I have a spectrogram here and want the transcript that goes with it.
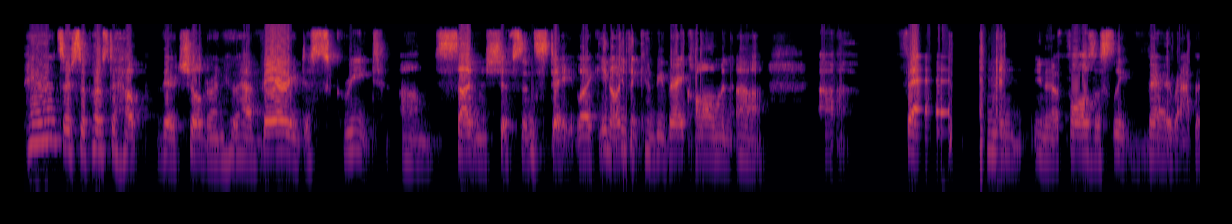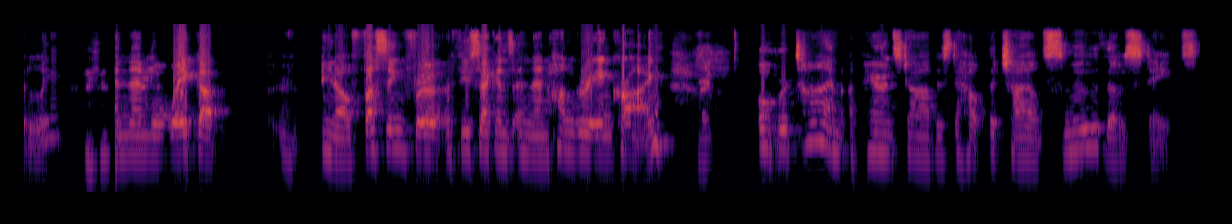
Parents are supposed to help their children who have very discrete, um, sudden shifts in state. Like, you know, infant can be very calm and uh, uh, fed, and then, you know, falls asleep very rapidly mm-hmm. and then we'll wake up you know fussing for a few seconds and then hungry and crying right. over time a parent's job is to help the child smooth those states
